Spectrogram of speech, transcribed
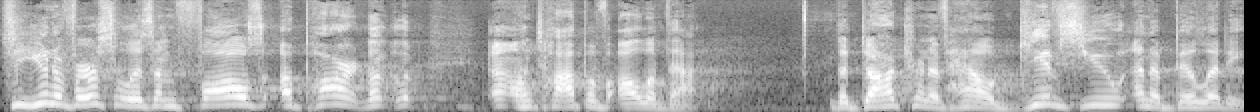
See, universalism falls apart. Look, look, uh, on top of all of that, the doctrine of hell gives you an ability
